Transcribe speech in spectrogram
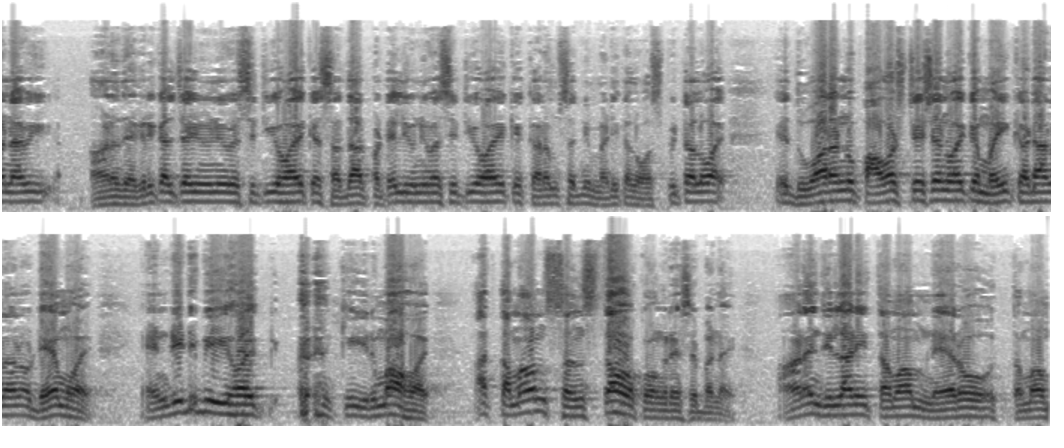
બનાવી, આણંદ એગ્રીકલ્ચર યુનિવર્સિટી હોય કે સરદાર પટેલ યુનિવર્સિટી હોય કે કરમસદની મેડિકલ હોસ્પિટલ હોય, કે દુવારાનું પાવર સ્ટેશન હોય કે મહી કડાનાનો ડેમ હોય, એનડીડીબી હોય કે ઇરમા હોય, આ તમામ સંસ્થાઓ કોંગ્રેસે બનાવી આણંદ જિલ્લાની તમામ નહેરો, તમામ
